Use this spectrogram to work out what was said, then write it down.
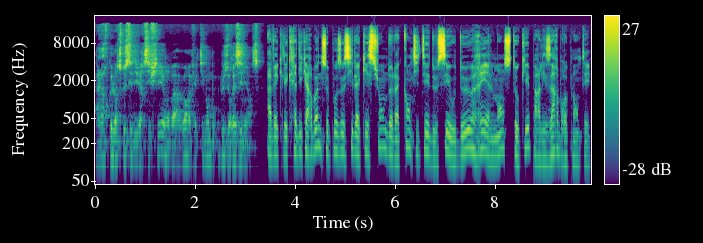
alors que lorsque c'est diversifié, on va avoir effectivement beaucoup plus de résilience. Avec les crédits carbone se pose aussi la question de la quantité de CO2 réellement stockée par les arbres plantés.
